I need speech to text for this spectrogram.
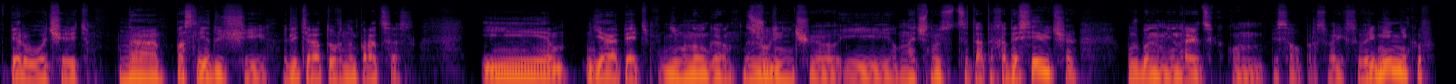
в первую очередь на последующий литературный процесс. И я опять немного жульничаю и начну с цитаты Ходосевича. Уж больно мне нравится, как он писал про своих современников.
